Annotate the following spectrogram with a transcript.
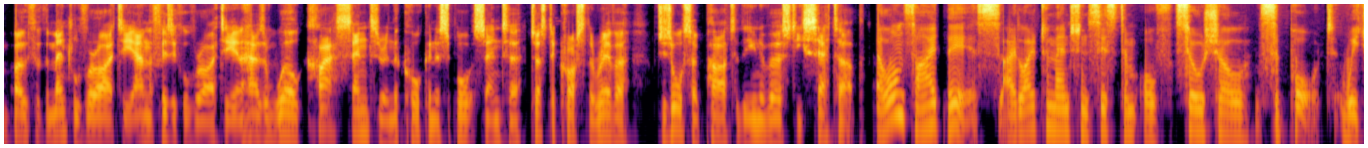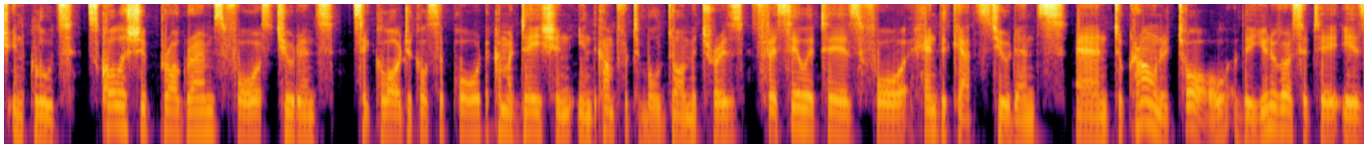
both of the mental variety and the physical variety and has a world-class center in the Khorkina Sports Center just across the river which is also part of the university setup. Alongside this i'd like to mention system of of social support, which includes scholarship programs for students, psychological support, accommodation in comfortable dormitories, facilities for handicapped students. And to crown it all, the university is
